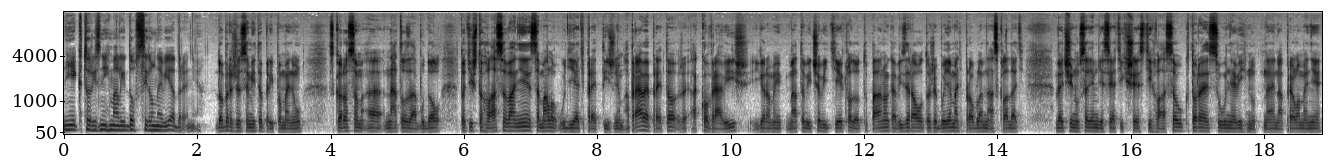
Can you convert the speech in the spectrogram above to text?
niektorí z nich mali dosť silné vyjadrenia. Dobre, že si mi to pripomenul. Skoro som e, na to zabudol. Totiž to hlasovanie sa malo udiať pred týždňom. A práve preto, že ako vravíš, Igorovi Matovičovi tieklo do topánok a vyzeralo to, že bude mať problém naskladať väčšinu 76 hlasov, ktoré sú nevyhnutné na prelomenie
